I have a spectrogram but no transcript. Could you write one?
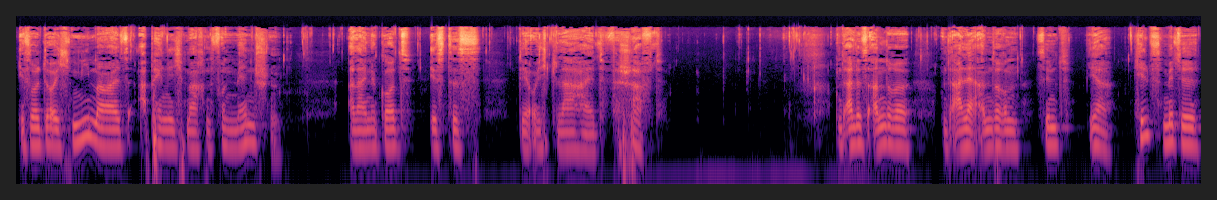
Ihr sollt euch niemals abhängig machen von Menschen. Alleine Gott ist es, der euch Klarheit verschafft. Und alles andere und alle anderen sind ja Hilfsmittel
